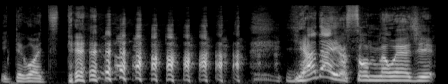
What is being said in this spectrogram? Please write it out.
行ってこいっつって。やだよそんな親父。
